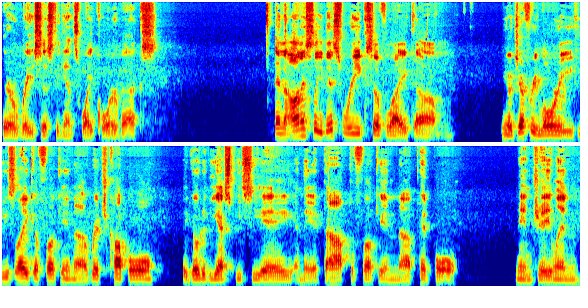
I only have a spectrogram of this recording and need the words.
They're racist against white quarterbacks. And honestly, this reeks of like, um, you know, Jeffrey Lurie. He's like a fucking uh, rich couple. They go to the SPCA and they adopt a fucking uh, pit bull named Jalen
